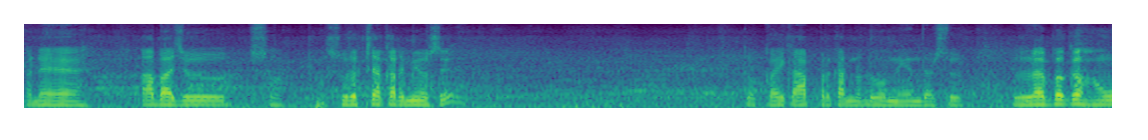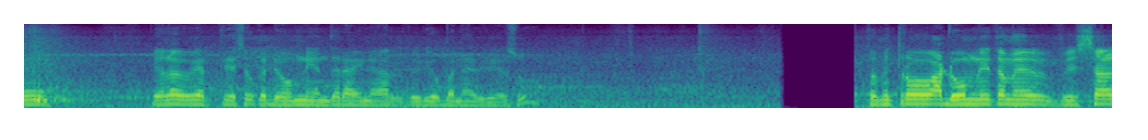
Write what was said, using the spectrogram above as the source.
અને આ બાજુ સુરક્ષાકર્મીઓ સુરક્ષા કર્મીઓ છે. તો કંઈક આ પ્રકારનું ડોમની અંદર છું. લગભગ હું પહેલો વ્યક્તિ છું કે ડોમની અંદર આવીને આ વીડિયો બનાવી રહ્યો છું. તો મિત્રો, આ ડોમની તમે વિશાળ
